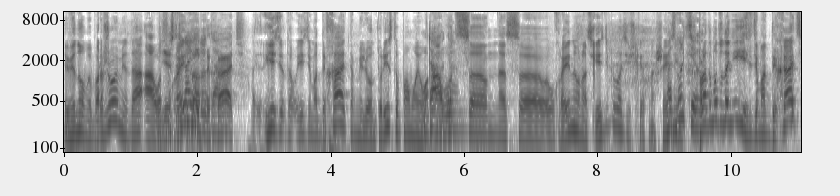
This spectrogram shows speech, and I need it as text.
вином и боржоми, да. А вот с Ездим туда Украине, да. отдыхать. Ездим, ездим отдыхать, там миллион туристов, по-моему. Да, а да. вот с, э, с э, Украиной у нас есть дипломатические отношения. Позвольте- Правда, мы туда не ездим отдыхать,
